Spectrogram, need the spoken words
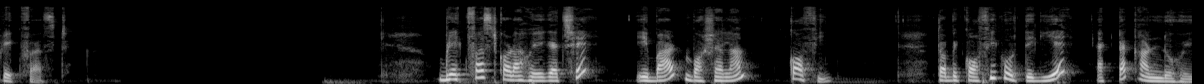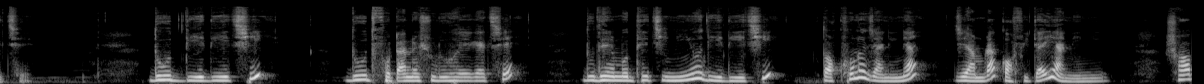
ব্রেকফাস্ট। ব্রেকফাস্ট করা হয়ে গেছে, এবার বসালাম কফি। তবে কফি করতে গিয়ে একটা কাণ্ড হয়েছে। দুধ দিয়ে দিয়েছি। দুধ ফোটানো শুরু হয়ে গেছে। দুধের মধ্যে চিনিও দিয়ে দিয়েছি। তখনও জানি না যে আমরা কফিটাই আনিনি। সব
